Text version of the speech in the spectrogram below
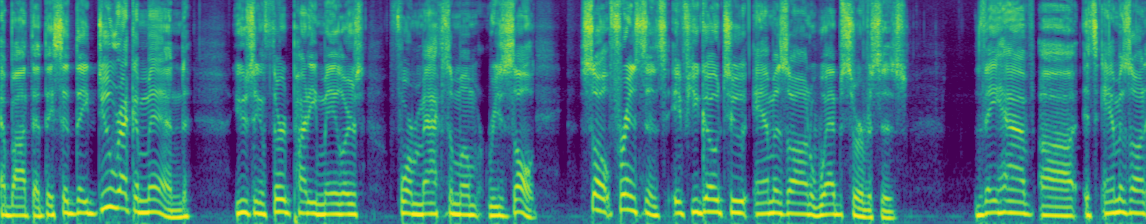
about that. They said they do recommend using third party mailers for maximum result. So, for instance, if you go to Amazon Web Services, they have uh, it's Amazon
